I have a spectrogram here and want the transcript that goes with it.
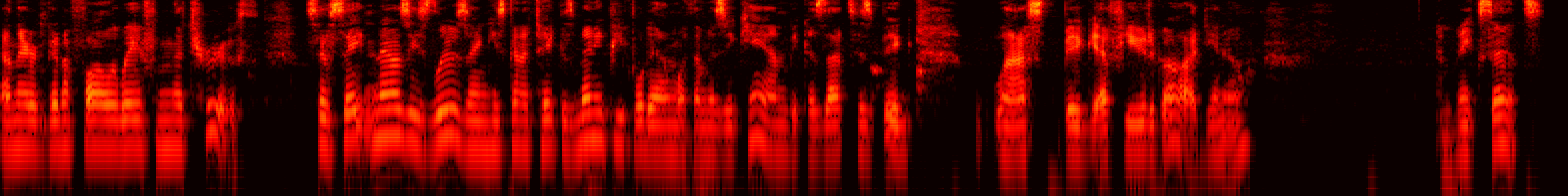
and they're going to fall away from the truth so satan knows he's losing he's going to take as many people down with him as he can because that's his big last big fu to god you know it makes sense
